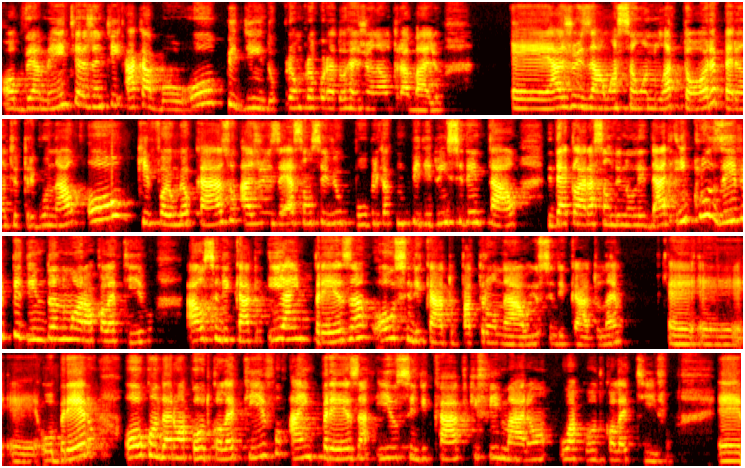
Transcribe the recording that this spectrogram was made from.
obviamente, a gente acabou ou pedindo para um procurador regional do trabalho é, ajuizar uma ação anulatória perante o tribunal, ou, que foi o meu caso, ajuizei ação civil pública com pedido incidental de declaração de nulidade, inclusive pedindo dano moral coletivo ao sindicato e à empresa, ou o sindicato patronal e o sindicato, né, é, é, é, obreiro, ou quando era um acordo coletivo, a empresa e o sindicato que firmaram o acordo coletivo. É,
